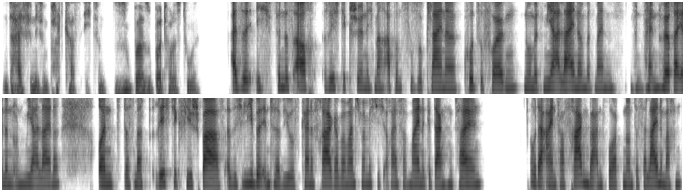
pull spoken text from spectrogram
Und daher finde ich so ein Podcast echt so ein super, super tolles Tool. Also ich finde es auch richtig schön. Ich mache ab und zu so kleine, kurze Folgen, nur mit mir alleine, mit meinen, mit meinen HörerInnen und mir alleine. Und das macht richtig viel Spaß. Also ich liebe Interviews, keine Frage, aber manchmal möchte ich auch einfach meine Gedanken teilen oder einfach Fragen beantworten und das alleine machen.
